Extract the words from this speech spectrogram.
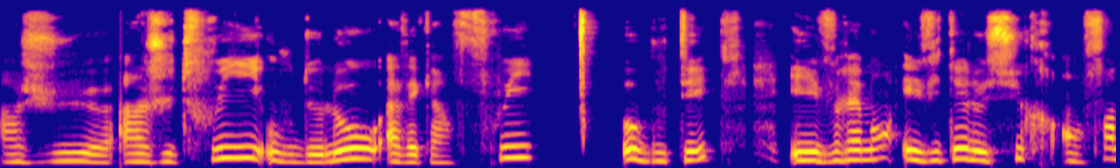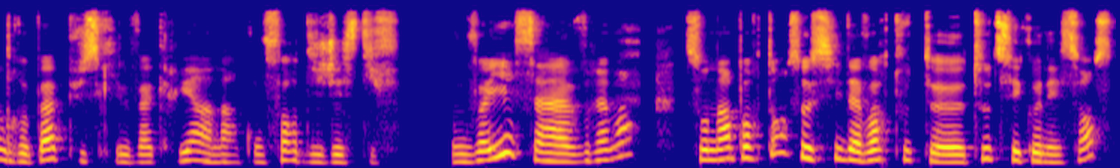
un jus, un jus de fruits ou de l'eau avec un fruit au goûter et vraiment éviter le sucre en fin de repas puisqu'il va créer un inconfort digestif. Donc vous voyez, ça a vraiment son importance aussi d'avoir toutes, toutes ces connaissances.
